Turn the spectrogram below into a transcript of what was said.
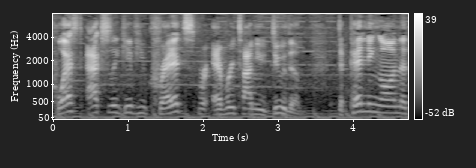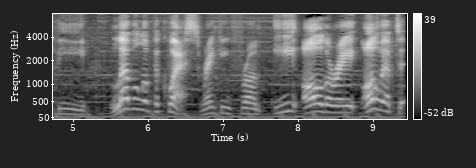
quests actually give you credits for every time you do them depending on the level of the quest, ranking from E all the way all the way up to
